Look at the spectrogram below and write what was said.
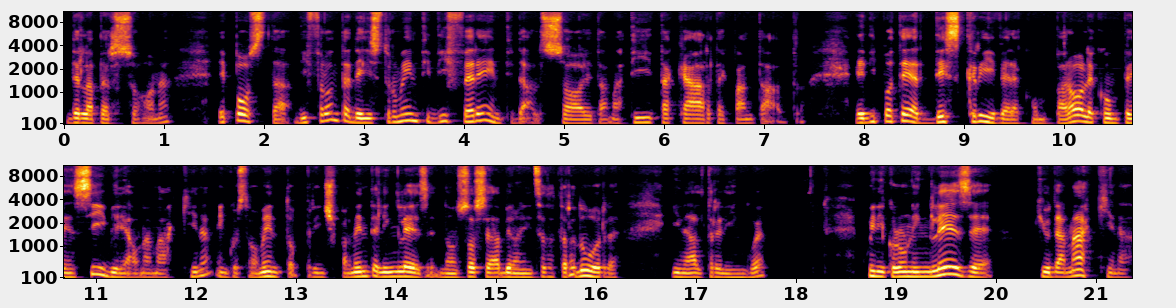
della persona è posta di fronte a degli strumenti differenti dal solito, matita, carta e quant'altro, e di poter descrivere con parole comprensibili a una macchina, in questo momento principalmente l'inglese, non so se abbiano iniziato a tradurre in altre lingue, quindi con un inglese più da macchina,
